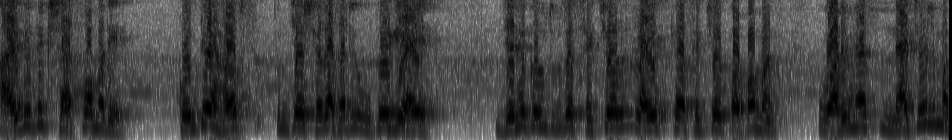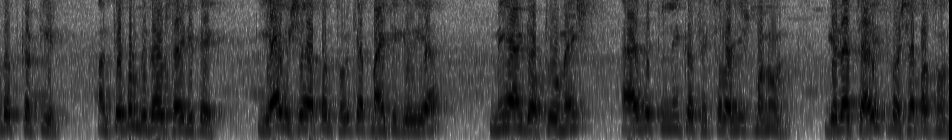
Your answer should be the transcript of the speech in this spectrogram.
आयुर्वेदिक शास्त्रामध्ये कोणते हर्ब्स तुमच्या शरीरासाठी उपयोगी आहेत? जेणेकरून तुमचं सेक्च्युअल लाईफ किंवा सेक्च्युअल परफॉर्मन्स वाढविण्यास नॅचरल मदत करतील. आणि ते पण विदाऊट साईड इफेक्ट याविषयी आपण थोडक्यात माहिती घेऊया. मी आहे doctor Umesh as a clinical sexologist म्हणून गेल्या चाळीस वर्षापासून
